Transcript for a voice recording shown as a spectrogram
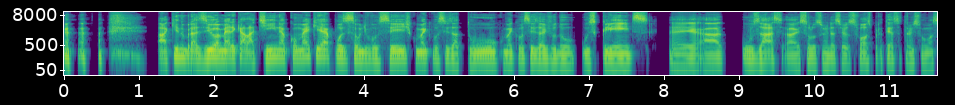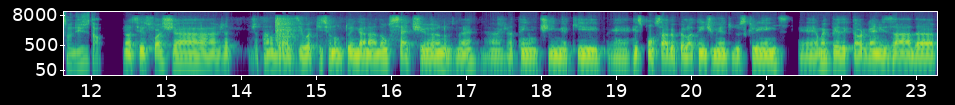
aqui no Brasil, América Latina, como é que é a posição de vocês? Como é que vocês atuam? Como é que vocês ajudam os clientes é, a usar as soluções da Salesforce para ter essa transformação digital? A Salesforce já já já está no Brasil aqui, se eu não estou enganado, há uns sete anos, né? Já tem um time aqui é, responsável pelo atendimento dos clientes. É uma empresa que está organizada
